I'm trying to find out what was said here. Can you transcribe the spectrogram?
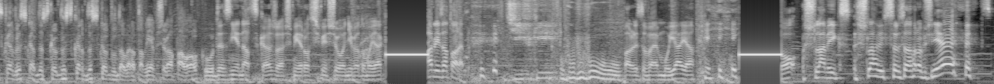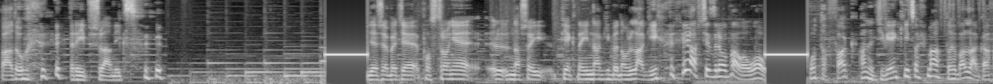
skradł, skradł, skradł, skradł, skradł. Dobra, to mnie przyłapało. Kurde, z nienacka, że aż mnie rozśmieszyło nie wiadomo jak. Paralizatorem. Dziwki. Uuu, paralizowałem mu jaja. O, Szlamix, Szlamix, co tam? Nie! Spadł. Rip Szlamix. Widzę, że będzie po stronie naszej pięknej nagi będą lagi. Aż się zrymowało, wow. What the fuck? Ale dźwięki coś ma? To chyba laga.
